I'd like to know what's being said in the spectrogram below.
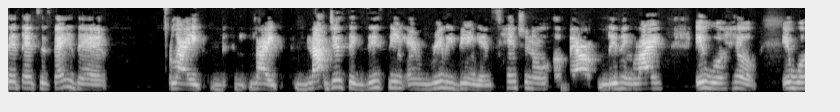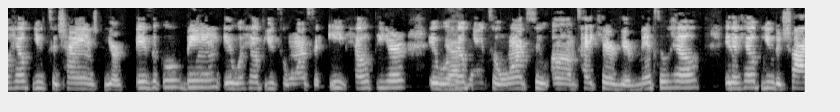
said that to say that, like, like not just existing and really being intentional about living life, it will help. It will help you to change your physical being. It will help you to want to eat healthier. It will Yeah. help you to want to um, take care of your mental health. It'll help you to try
